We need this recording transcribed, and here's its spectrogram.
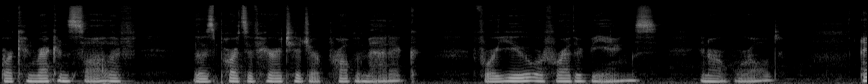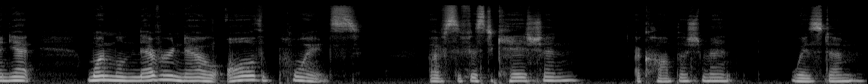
or can reconcile if those parts of heritage are problematic for you or for other beings in our world. And yet, one will never know all the points of sophistication, accomplishment, wisdom,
